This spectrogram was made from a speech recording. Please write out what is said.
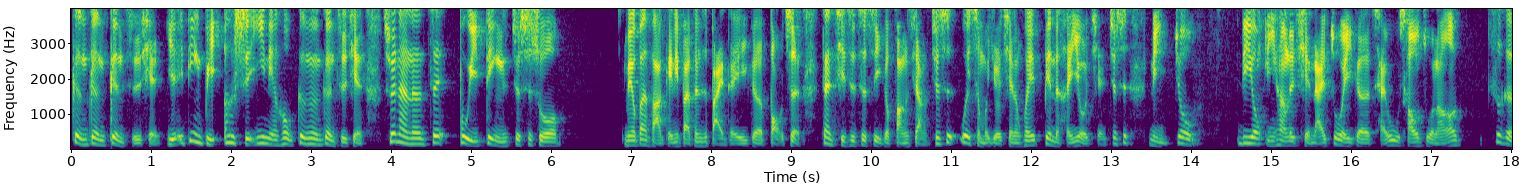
更更更值钱，也一定比二十一年后更更更值钱。虽然呢，这不一定就是说。没有办法给你百分之百的一个保证，但其实这是一个方向。就是为什么有钱人会变得很有钱，就是你就利用银行的钱来做一个财务操作，然后这个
